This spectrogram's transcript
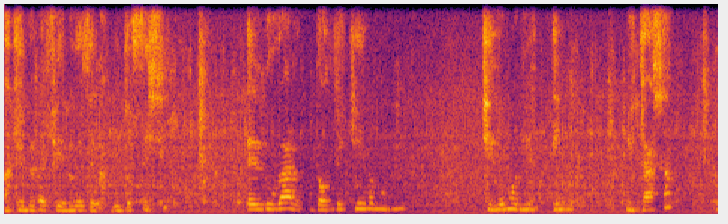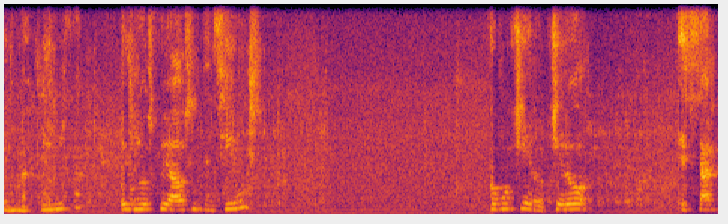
¿A qué me refiero desde el ámbito físico? El lugar donde quiero morir. Quiero morir en mi casa, en una clínica, en unos cuidados intensivos. ¿Cómo quiero? Quiero estar,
